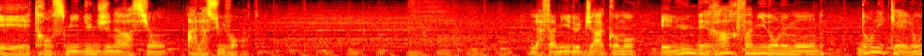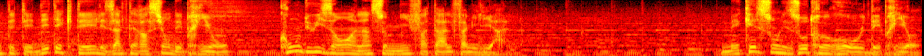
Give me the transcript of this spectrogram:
et est transmis d'une génération à la suivante. La famille de Giacomo est l'une des rares familles dans le monde dans lesquelles ont été détectées les altérations des prions conduisant à l'insomnie fatale familiale. Mais quels sont les autres rôles des prions?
